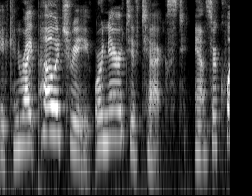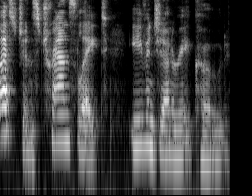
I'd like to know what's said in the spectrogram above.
It can write poetry or narrative text, answer questions, translate, even generate code.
